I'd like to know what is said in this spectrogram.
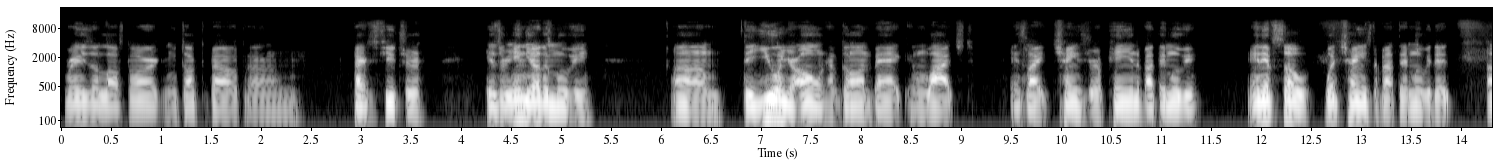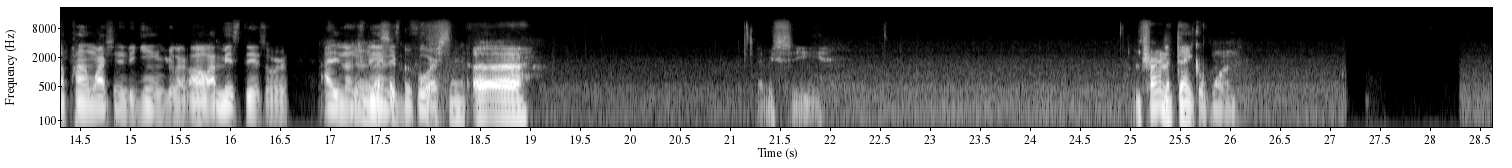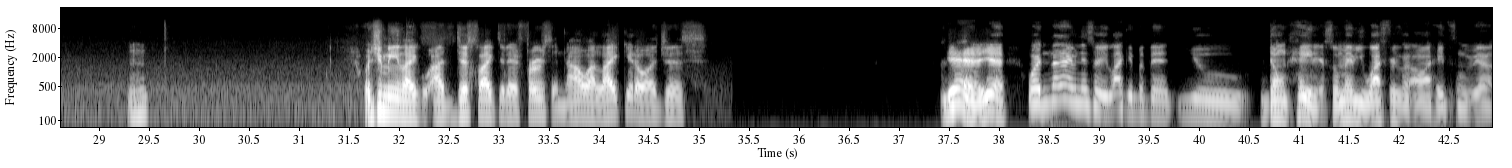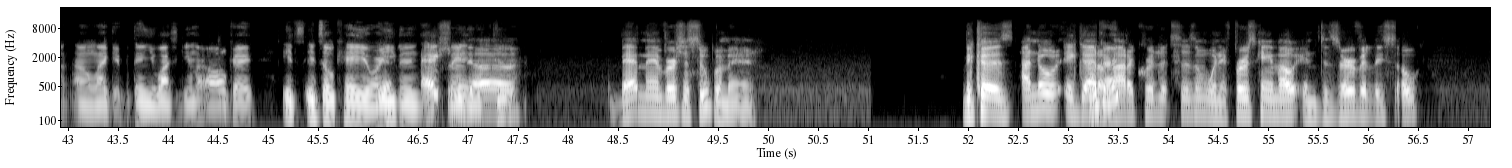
the Lost Ark, and we talked about um, Back to the Future. Is there any other movie um, that you on your own have gone back and watched? And it's like changed your opinion about that movie, and if so, what changed about that movie that upon watching it again, you're like, oh, I missed this, or I didn't Hmm, understand a this before. question. Uh, let me see. I'm trying to think of one. Mhm. What you mean? Like I disliked it at first, and now I like it, or just Yeah, yeah. Well, not even necessarily like it, but that you don't hate it. So maybe you watch first like, oh, I hate this movie. I don't, I don't like it. But then you watch again, like, oh, okay, it's it's okay, or Yeah. even actually say that uh. Batman versus Superman? Because I know it got Okay. a lot of criticism when it first came out, and deservedly so.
